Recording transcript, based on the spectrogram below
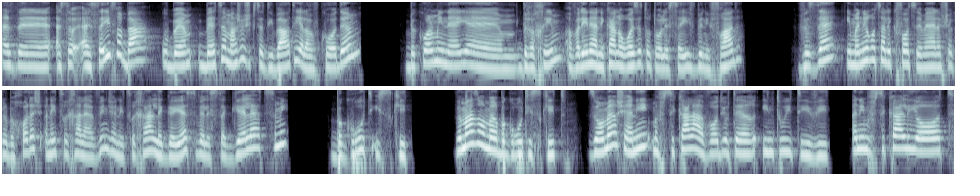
אז אה, הסעיף הבא הוא בעצם משהו שקצת דיברתי עליו קודם, בכל מיני אה, דרכים, אבל הנה אני כאן אורזת אותו לסעיף בנפרד. וזה, אם אני רוצה לקפוץ ל-100,000 שקל בחודש, אני צריכה להבין שאני צריכה לגייס ולסגל לעצמי בגרות עסקית. ומה זה אומר בגרות עסקית? זה אומר שאני מפסיקה לעבוד יותר אינטואיטיבית, אני מפסיקה להיות,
